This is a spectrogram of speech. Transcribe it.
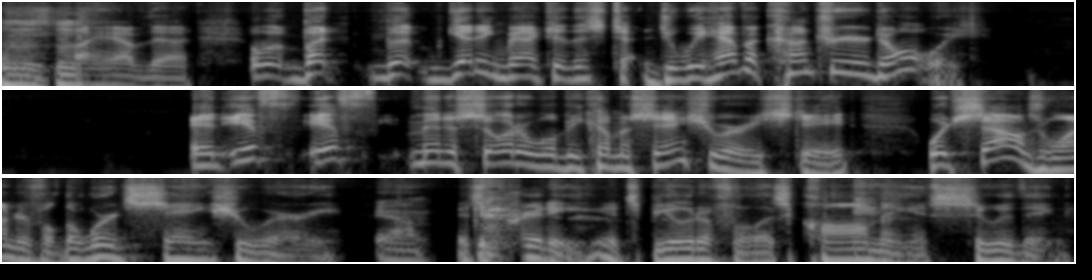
Mhm. I have that. Oh, But but getting back to this, t- do we have a country or don't we? And if if Minnesota will become a sanctuary state, which sounds wonderful, the word sanctuary, Yeah. it's pretty, it's beautiful, it's calming, it's soothing.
